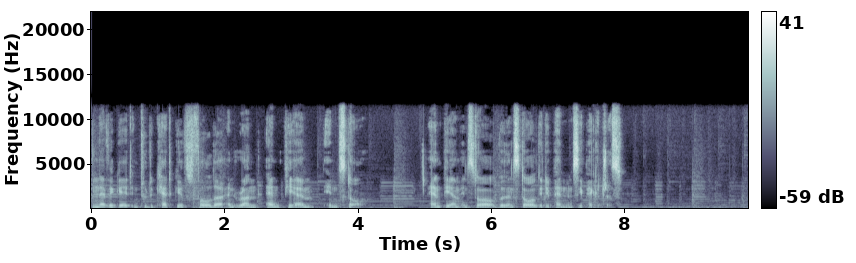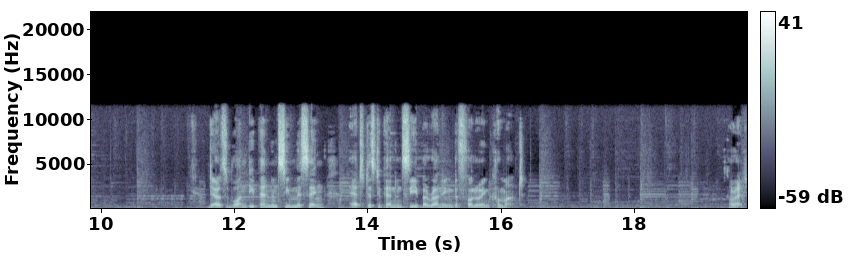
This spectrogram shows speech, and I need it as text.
navigate into the catgifs folder and run npm install. npm install will install the dependency packages. There's one dependency missing, add this dependency by running the following command. Alright,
